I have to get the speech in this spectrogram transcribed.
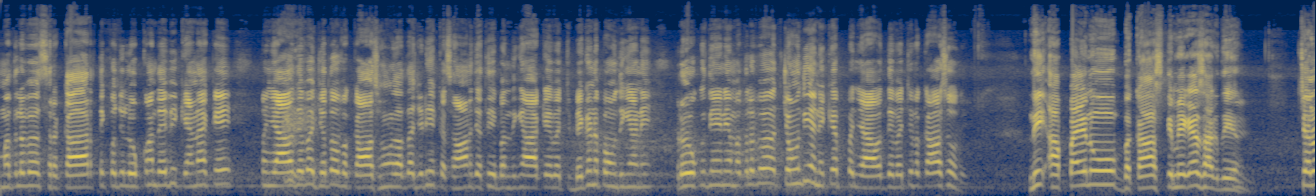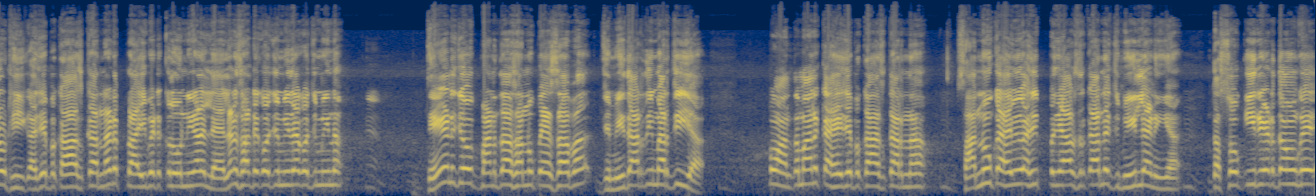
ਮਤਲਬ ਸਰਕਾਰ ਤੇ ਕੁਝ ਲੋਕਾਂ ਦਾ ਇਹ ਵੀ ਕਹਿਣਾ ਕਿ ਪੰਜਾਬ ਦੇ ਵਿੱਚ ਜਦੋਂ ਵਿਕਾਸ ਹੋਣ ਲੱਗਦਾ ਜਿਹੜੀਆਂ ਕਿਸਾਨ ਜਥੇਬੰਦੀਆਂ ਆ ਕੇ ਵਿੱਚ ਵਿਘਨ ਪਾਉਂਦੀਆਂ ਨੇ ਰੋਕਦੀਆਂ ਨੇ ਮਤਲਬ ਚਾਹੁੰਦੀਆਂ ਨੇ ਕਿ ਪੰਜਾਬ ਦੇ ਵਿੱਚ ਵਿਕਾਸ ਹੋਵੇ। ਨਹੀਂ ਆਪਾਂ ਇਹਨੂੰ ਵਿਕਾਸ ਕਿਵੇਂ ਕਹਿ ਸਕਦੇ ਆ? ਚਲੋ ਠੀਕ ਆ ਜੇ ਵਿਕਾਸ ਕਰਨਾ ਤੇ ਪ੍ਰਾਈਵੇਟ ਕਲੋਨੀ ਵਾਲੇ ਲੈ ਲੈਣ ਸਾਡੇ ਕੋਲ ਜ਼ਮੀਨ ਦਾ ਕੋਈ ਜ਼ਮੀਨ ਦੇਣ ਜੋ ਬਣਦਾ ਸਾਨੂੰ ਪੈਸਾ ਵਾ ਜ਼ਮੀਂਦਾਰ ਦੀ ਮਰਜ਼ੀ ਆ। ਭਗਵੰਤ ਮਾਨ ਕਹੇ ਜੇ ਵਿਕਾਸ ਕਰਨਾ ਸਾਨੂੰ ਕਹੇ ਵੀ ਅਸੀਂ ਪੰਜਾਬ ਸਰਕਾਰ ਨੇ ਜ਼ਮੀਨ ਲੈਣੀ ਆ। ਦੱਸੋ ਕੀ ਰੇਟ ਦਵੋਗੇ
